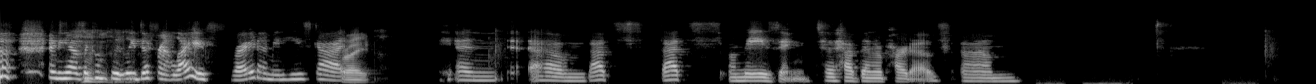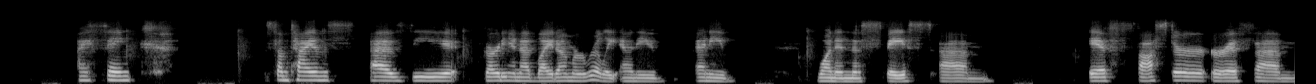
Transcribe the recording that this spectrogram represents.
and he has a completely different life, right? I mean, he's got right. And um, that's that's amazing to have been a part of. Um, I think sometimes as the guardian ad litem or really any any one in this space um, if foster or if um,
